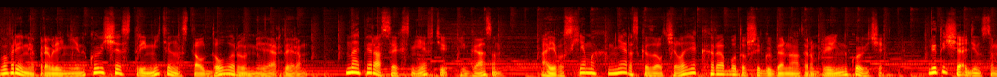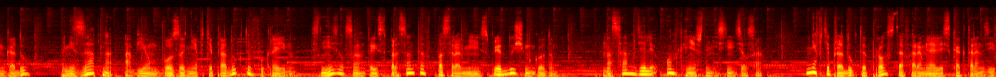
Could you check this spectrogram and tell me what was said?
во время правления Януковича стремительно стал долларовым миллиардером на операциях с нефтью и газом. О его схемах мне рассказал человек, работавший губернатором при Януковиче. В 2011 году внезапно объем ввоза нефтепродуктов в Украину снизился на 30% по сравнению с предыдущим годом. На самом деле он, конечно, не снизился. Нефтепродукты просто оформлялись как транзит.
